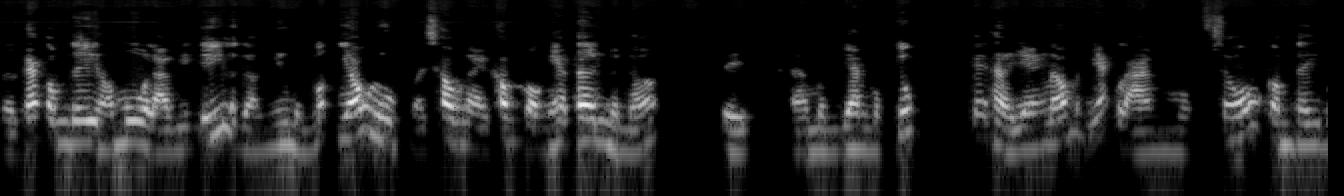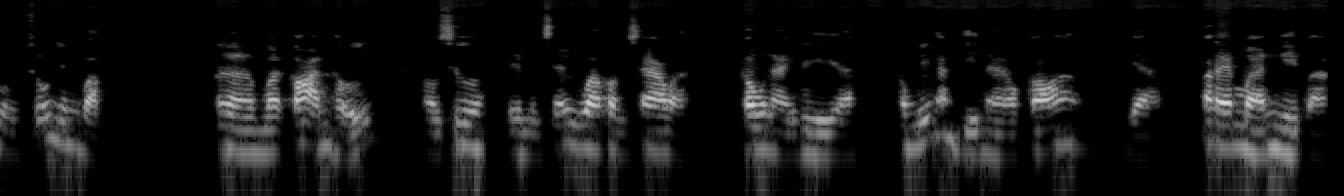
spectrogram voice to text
rồi các công ty họ mua lại vị trí là gần như mình mất dấu luôn và sau này không còn nghe tên mình nữa. Thì à, mình dành một chút cái thời gian đó mình nhắc lại một số công ty, một số nhân vật ờ, mà có ảnh hưởng hồi xưa thì mình sẽ qua phần sau à câu này thì à, không biết anh chị nào có dạ có em mời anh nghiệp ạ à.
